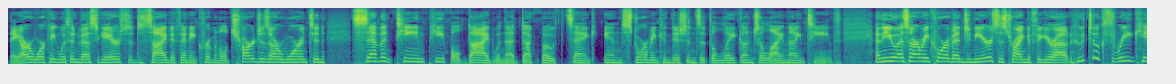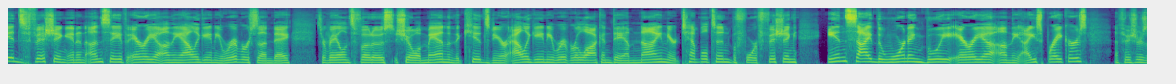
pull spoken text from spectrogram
They are working with investigators to decide if any criminal charges are warranted. 17 people died when that duck boat sank in stormy conditions at the lake on July 19th. And the U.S. Army Corps of Engineers is trying to figure out who took three kids fishing in an unsafe area on the Allegheny River Sunday. Surveillance photos show a man and the kids near Allegheny River Lock and Dam 9 near Templeton before fishing inside the warning buoy area on the icebreakers. Officials,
